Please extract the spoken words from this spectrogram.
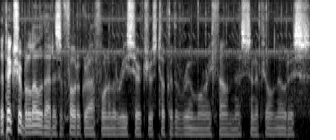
The picture below that is a photograph one of the researchers took of the room where he found this, and if you'll notice,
